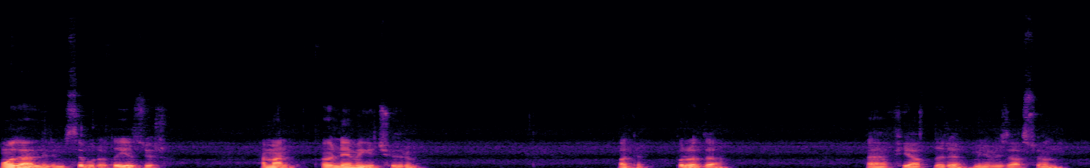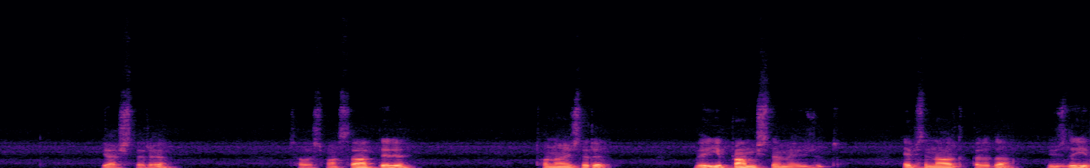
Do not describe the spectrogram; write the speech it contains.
Modellerim ise burada yazıyor. Hemen örneğime geçiyorum. Bakın burada e, fiyatları, minimizasyon, yaşları, çalışma saatleri, tonajları ve yıpranmışlığı mevcut. Hepsinin ağırlıkları da %20.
